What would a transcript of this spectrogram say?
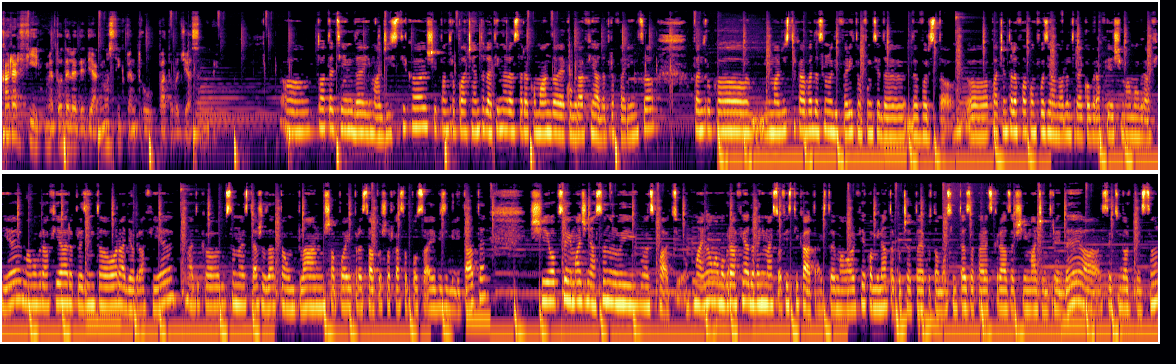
care ar fi metodele de diagnostic pentru patologia sânului? Uh, toate țin de imagistică și pentru pacientele tinere se recomandă ecografia de preferință, pentru că imagistica vede sânul diferit în funcție de, de vârstă. Uh, pacientele fac confuzia unor între ecografie și mamografie. Mamografia reprezintă o radiografie, adică sânul este așezat pe un plan și apoi presat ușor ca să poți să ai vizibilitate și obții imaginea sânului în spațiu. Mai nou, mamografia a devenit mai sofisticată. Este mamografie combinată cu CT, cu tomosinteză, care îți creează și imagini 3D a secțiunilor prin sân.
